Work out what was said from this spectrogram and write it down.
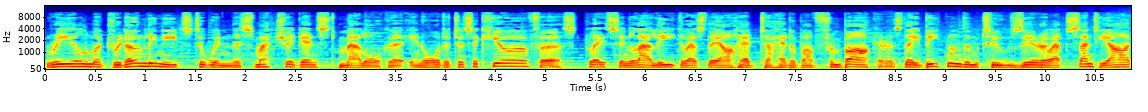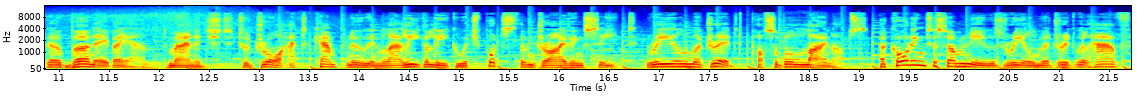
Real Madrid only needs to win this match against Mallorca in order to secure first place in La Liga as they are head-to-head -head above from Barca as they beaten them 2-0 at Santiago Bernabeu and managed to draw at Camp Nou in La Liga League which puts them driving seat. Real Madrid possible lineups. According to some news Real Madrid will have,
